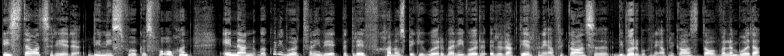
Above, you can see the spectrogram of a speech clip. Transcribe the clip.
Die staatsrede, die nuusfokus vanoggend en dan ook wat die woord van die week betref, gaan ons bietjie hoor by die woord redakteur van die Afrikaanse die Woordeboek van die Afrikaanse taal Willem Botha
